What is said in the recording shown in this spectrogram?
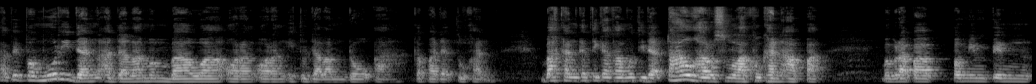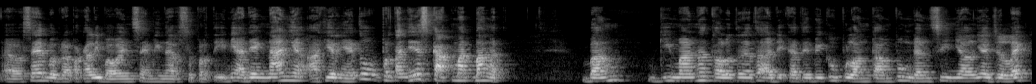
Tapi pemuridan adalah membawa orang-orang itu dalam doa kepada Tuhan. Bahkan ketika kamu tidak tahu harus melakukan apa. Beberapa pemimpin, uh, saya beberapa kali bawain seminar seperti ini. Ada yang nanya akhirnya, itu pertanyaannya skakmat banget. Bang, gimana kalau ternyata adik KTB ku pulang kampung dan sinyalnya jelek,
